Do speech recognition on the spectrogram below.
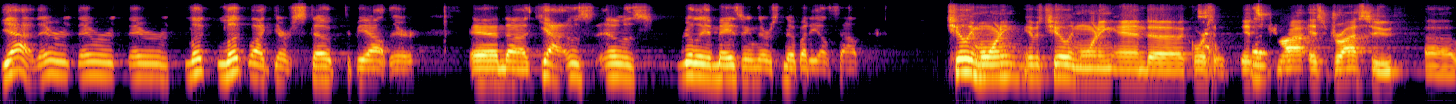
yeah, they were they were they were look looked like they were stoked to be out there, and uh, yeah, it was it was really amazing. There was nobody else out there. Chilly morning. It was chilly morning, and uh, of course it, it's dry. It's dry suit uh,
